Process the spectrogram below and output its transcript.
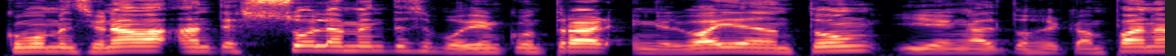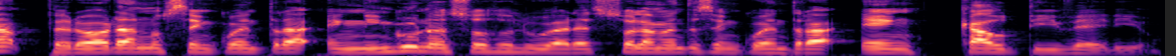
Como mencionaba, antes solamente se podía encontrar en el Valle de Antón y en Altos de Campana, pero ahora no se encuentra en ninguno de esos dos lugares, solamente se encuentra en cautiverio,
